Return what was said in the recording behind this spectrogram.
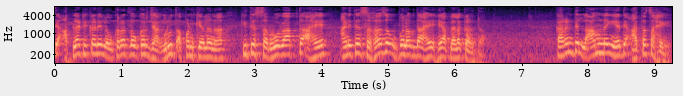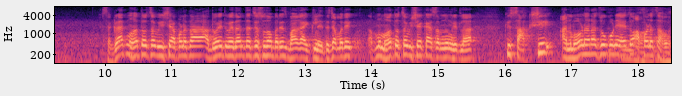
ते आपल्या ठिकाणी लवकरात लवकर जागृत आपण केलं ना की ते सर्वव्याप्त आहे आणि ते सहज उपलब्ध आहे हे आपल्याला कळतं. कारण ते लांब नाही आहे ते आतच आहे. सगळ्यात महत्त्वाचा विषय आपण आता अद्वैत वेदांताचे सुद्धा बरेच भाग ऐकले. त्याच्यामध्ये आपण महत्त्वाचा विषय काय समजून घेतला? की साक्षी अनुभवणारा जो कोणी आहे तो आपणच आहोत.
